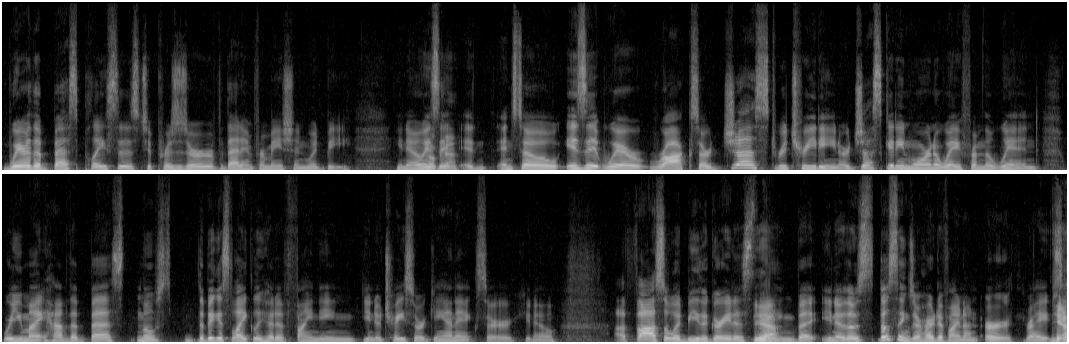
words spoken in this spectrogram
where the best places to preserve that information would be. You know, is Okay. it, it and so is it where rocks are just retreating or just getting worn away from the wind where you might have the best most the biggest likelihood of finding, you know, trace organics or, you know, a fossil would be the greatest Yeah. thing, but you know those those things are hard to find on Earth, right? Yeah.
